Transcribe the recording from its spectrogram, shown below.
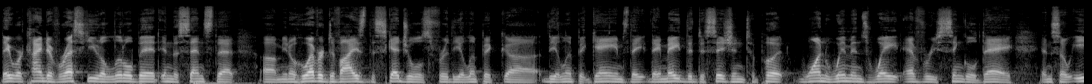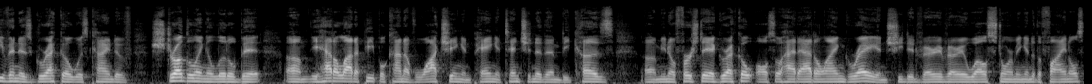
they were kind of rescued a little bit in the sense that um, you know whoever devised the schedules for the Olympic uh, the Olympic Games they they made the decision to put one women's weight every single day, and so even as Greco was kind of struggling a little bit, um, you had a lot of people kind of watching and paying attention to them because um, you know first day of Greco also had Adeline Gray and she did very very well storming into the finals.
